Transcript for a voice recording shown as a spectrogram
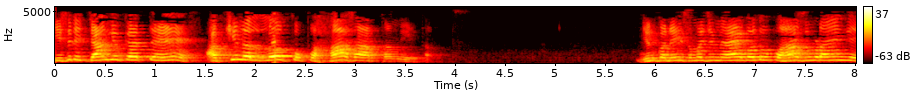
इसलिए जान के कहते हैं अखिल लोक उपहासार्थम तक जिनको नहीं समझ में आएगा तो उपहास उड़ाएँगे।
